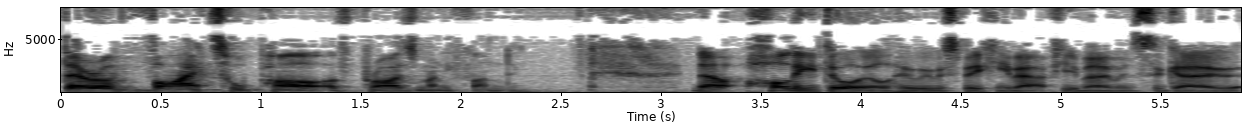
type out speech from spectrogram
they're a vital part of prize money funding. Now, Holly Doyle, who we were speaking about a few moments ago,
